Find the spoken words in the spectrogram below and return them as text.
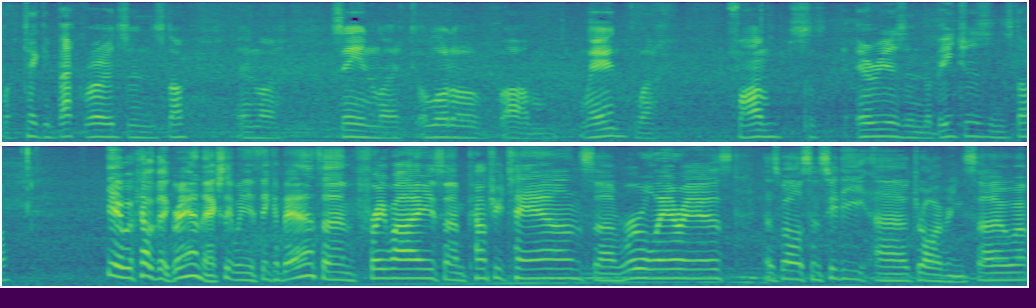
like taking back roads and stuff, and like seeing like a lot of um, land, like farms areas and the beaches and stuff. Yeah, we've covered a bit of ground actually when you think about it. Um, freeways, um, country towns, uh, rural areas, as well as some city uh, driving. So, uh,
